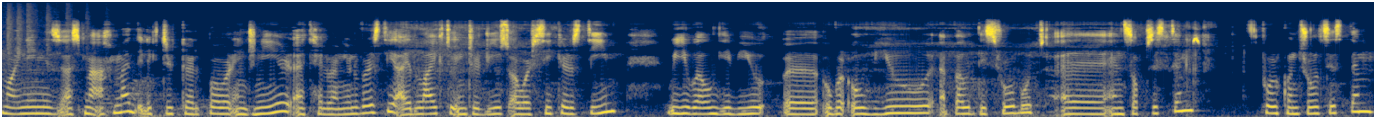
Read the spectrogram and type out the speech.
My name is Asma Ahmed, Electrical Power Engineer at Helwan University. I'd like to introduce our Seekers team. We will give you uh, overview about this robot uh, and subsystems. For control system,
